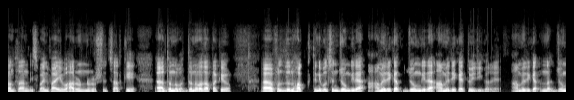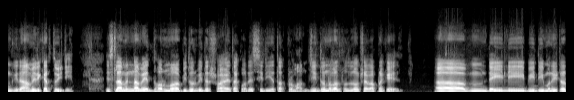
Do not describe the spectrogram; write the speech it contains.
সন্তান ইসমাইল ভাই ও হারুন রশিদ স্যারকে ধন্যবাদ। ধন্যবাদ আপনাকেও। আহ, ফজলুল হক তিনি বলছেন জঙ্গিরা আমেরিকা জঙ্গিরা আমেরিকায় তৈরি করে। আমেরিকা জঙ্গিরা আমেরিকার তৈরি। ইসলামের নামে ধর্ম বিধর্মীদের সহায়তা করে সিরিয়া তার প্রমাণ। জি ধন্যবাদ ফজলুল হক সাহেব আপনাকে। ডেইলি বিডি মনিটর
